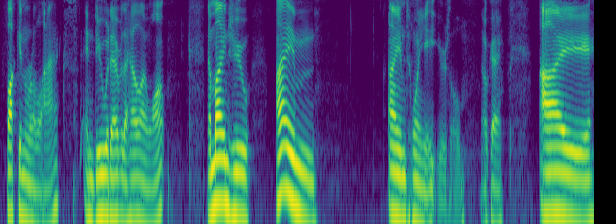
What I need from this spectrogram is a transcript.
fucking relax and do whatever the hell I want. Now, mind you, I'm I am 28 years old. Okay, I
